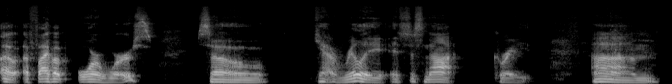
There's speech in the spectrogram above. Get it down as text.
oh, a five up or worse. So yeah, really, it's just not great. Um,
